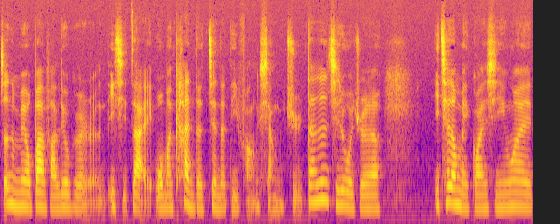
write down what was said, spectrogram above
真的没有办法六个人一起在我们看得见的地方相聚。但是其实我觉得一切都没关系，因为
